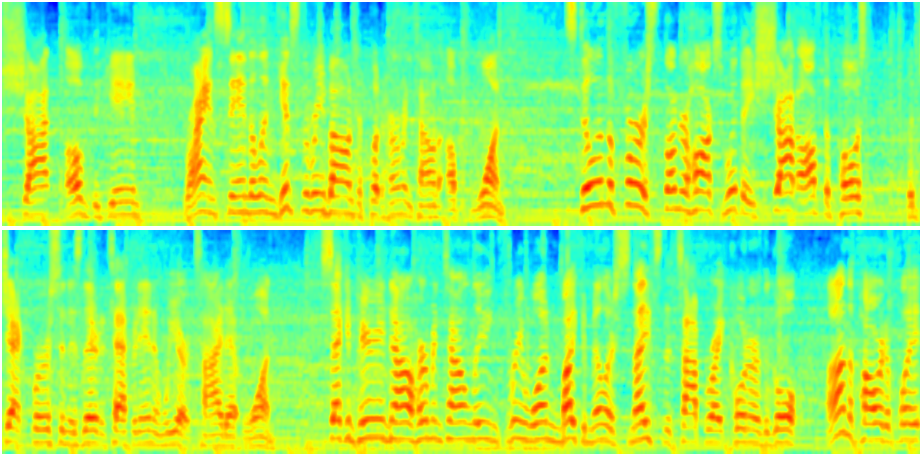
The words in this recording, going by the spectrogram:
shot of the game. Ryan Sandelin gets the rebound to put Hermantown up one. Still in the first, Thunderhawks with a shot off the post, but Jack Burson is there to tap it in and we are tied at one. Second period now, Hermantown leading 3-1. Micah Miller snipes the top right corner of the goal on the power to play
